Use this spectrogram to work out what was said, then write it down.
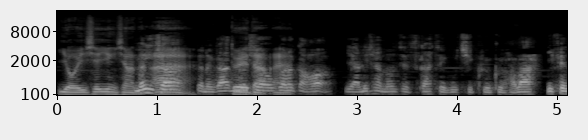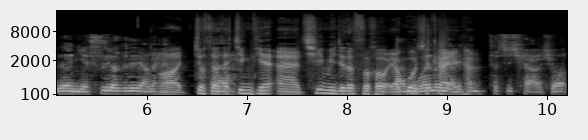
有一些印象的，没印象，搿能介，对的。我刚才讲好，夜里向侬就自家走过去看看，好吧？你反正廿四小时里两了啊，就是要在今天哎清明节的时候要过去看一看，出去吃夜宵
